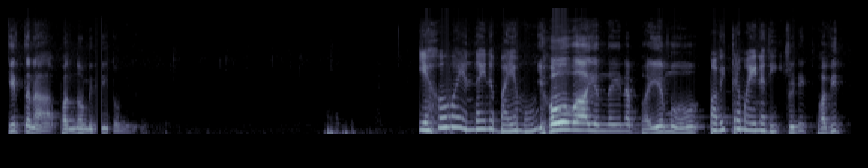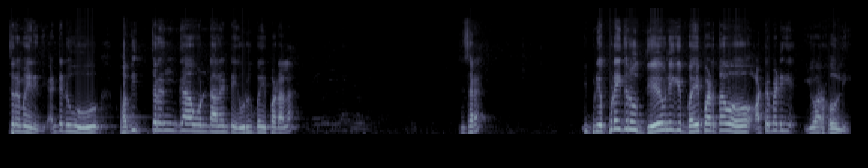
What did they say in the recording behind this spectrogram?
కీర్తన పంతొమ్మిది తొమ్మిది. యెహోవా ఎందైన భయము యహోవా ఎందైన భయము పవిత్రమైనది. చూడండి పవిత్రమైనది. అంటే నువ్వు పవిత్రంగా ఉండాలంటే ఎవరికి భయపడాలా? చూసారా? ఇప్పుడు ఎప్పుడైతే నువ్వు దేవునికి భయపడతావో ఆటోమేటిక్ యు ఆర్ హోలీ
